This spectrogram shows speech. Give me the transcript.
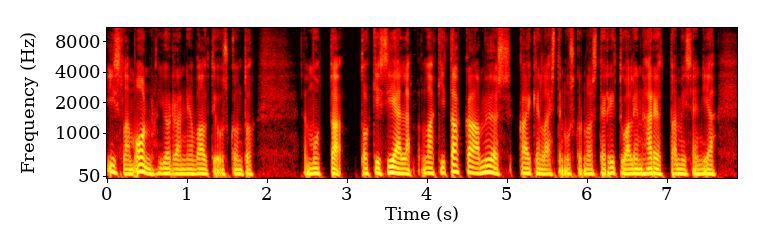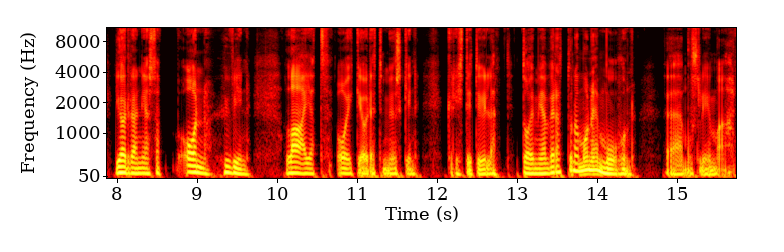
islam on Jordanian valtiouskonto, mutta toki siellä laki takaa myös kaikenlaisten uskonnollisten rituaalin harjoittamisen ja Jordaniassa on hyvin laajat oikeudet myöskin kristityillä toimia verrattuna moneen muuhun muslimaahan.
